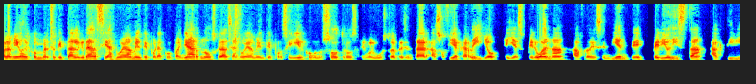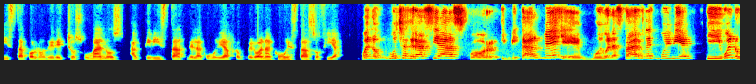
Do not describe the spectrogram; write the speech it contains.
Hola amigos del comercio, ¿qué tal? Gracias nuevamente por acompañarnos, gracias nuevamente por seguir con nosotros. Tengo el gusto de presentar a Sofía Carrillo, ella es peruana, afrodescendiente, periodista, activista por los derechos humanos, activista de la comunidad afroperuana. ¿Cómo está Sofía? Bueno, muchas gracias por invitarme. Eh, muy buenas tardes, muy bien. Y bueno,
